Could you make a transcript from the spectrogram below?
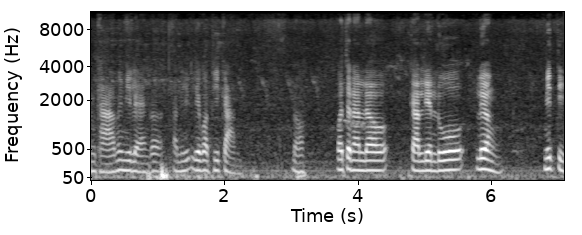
นขาไม่มีแรงก็ อันนี้เรียกว่าพิการเนาะเพราะฉะนั้นแล้วการเรียนรู้เรื่องมิติ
